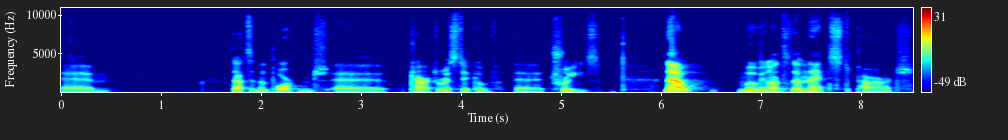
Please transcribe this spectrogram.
um, that's an important uh, characteristic of uh, trees. Now, moving on to the next part,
